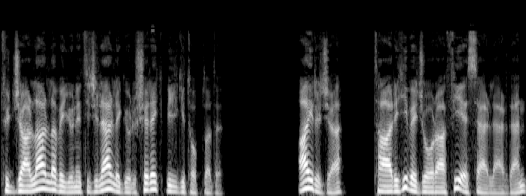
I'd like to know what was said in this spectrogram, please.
tüccarlarla ve yöneticilerle görüşerek bilgi topladı. Ayrıca, tarihi ve coğrafi eserlerden,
